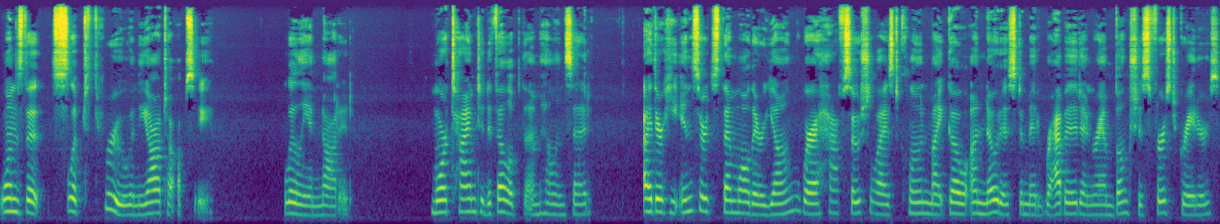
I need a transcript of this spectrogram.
Ones that slipped through in the autopsy. Lillian nodded. More time to develop them, Helen said. Either he inserts them while they're young, where a half socialized clone might go unnoticed amid rabid and rambunctious first graders,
